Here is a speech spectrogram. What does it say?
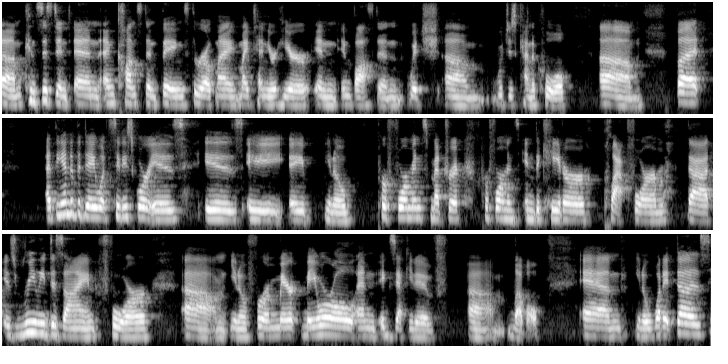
um, consistent and and constant things throughout my my tenure here in in Boston, which um, which is kind of cool. Um, but at the end of the day, what City Score is is a a you know performance metric, performance indicator platform that is really designed for um, you know for a mayor, mayoral and executive um, level. And you know what it does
